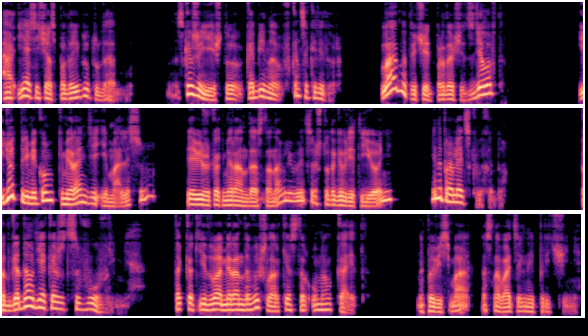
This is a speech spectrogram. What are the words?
А я сейчас подойду туда. Скажи ей, что кабина в конце коридора. Ладно, отвечает продавщица, сделав-то. Идет прямиком к Миранде и Малису. Я вижу, как Миранда останавливается, что-то говорит Йони и направляется к выходу. Подгадал я, кажется, вовремя, так как едва Миранда вышла, оркестр умолкает по весьма основательной причине.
